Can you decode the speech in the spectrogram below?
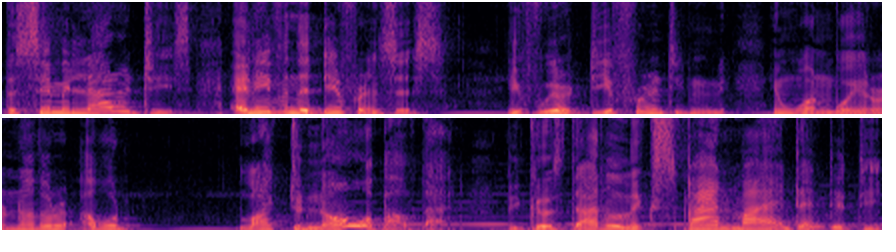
The similarities and even the differences. If we are different in, in one way or another, I would like to know about that because that'll expand my identity.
